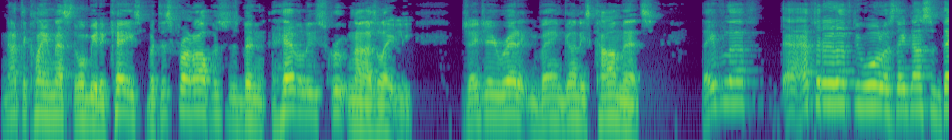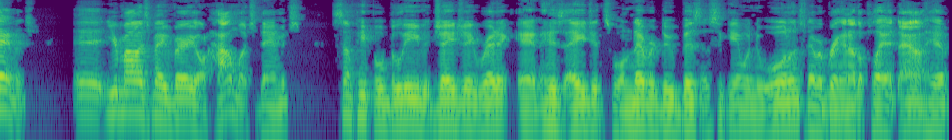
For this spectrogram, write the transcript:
Not to claim that's going to be the case, but this front office has been heavily scrutinized lately. JJ Redick and Van Gundy's comments, they've left, after they left New Orleans, they've done some damage. Uh, your mileage may vary on how much damage. Some people believe that JJ Redick and his agents will never do business again with New Orleans, never bring another player down here.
